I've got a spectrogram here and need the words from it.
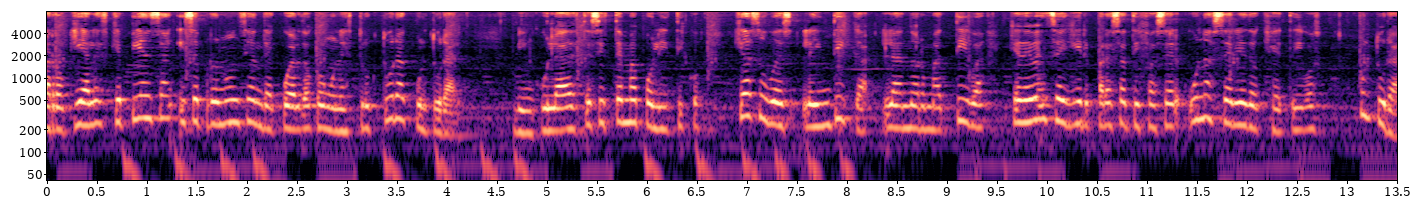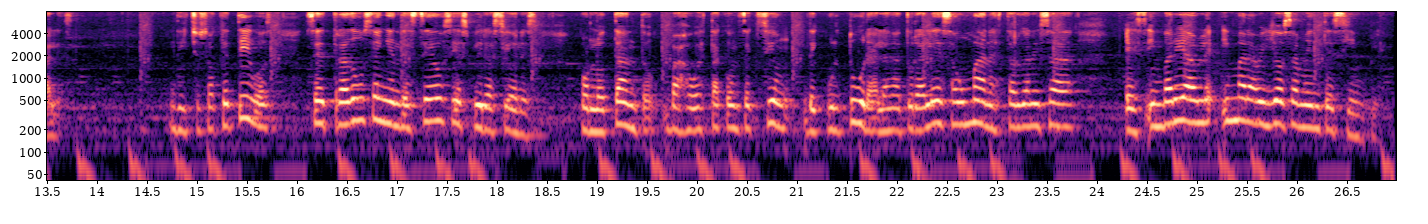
parroquiales que piensan y se pronuncian de acuerdo con una estructura cultural vinculada a este sistema político que a su vez le indica la normativa que deben seguir para satisfacer una serie de objetivos culturales. Dichos objetivos se traducen en deseos y aspiraciones. Por lo tanto, bajo esta concepción de cultura, la naturaleza humana está organizada, es invariable y maravillosamente simple.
